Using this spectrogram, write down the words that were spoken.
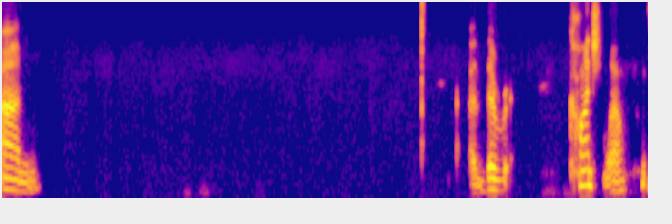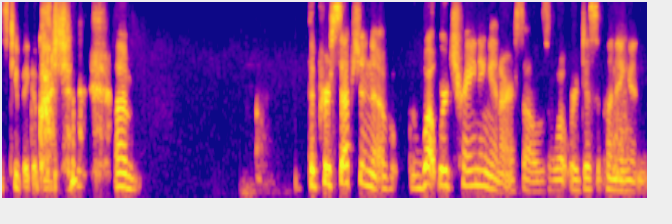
um, the con well it's too big a question. Um, the perception of what we're training in ourselves what we're disciplining and,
